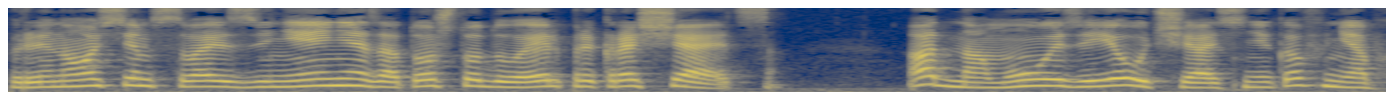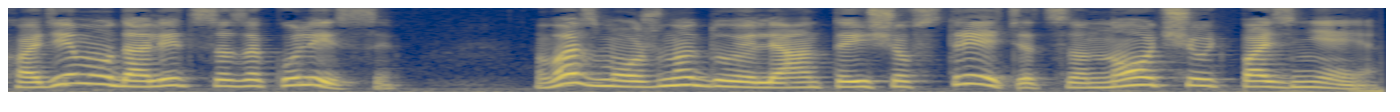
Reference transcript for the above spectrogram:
«Приносим свои извинения за то, что дуэль прекращается. Одному из ее участников необходимо удалиться за кулисы. Возможно, дуэлянты еще встретятся, но чуть позднее.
